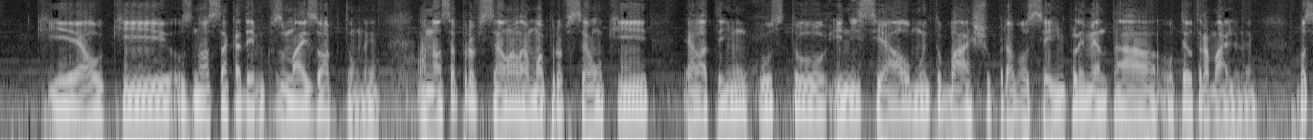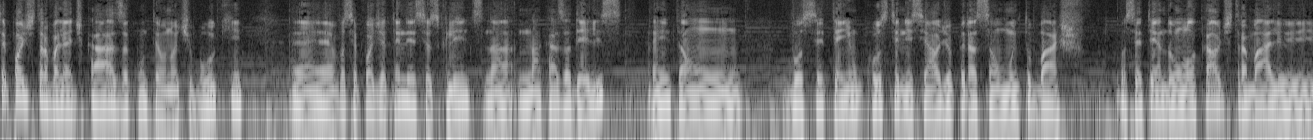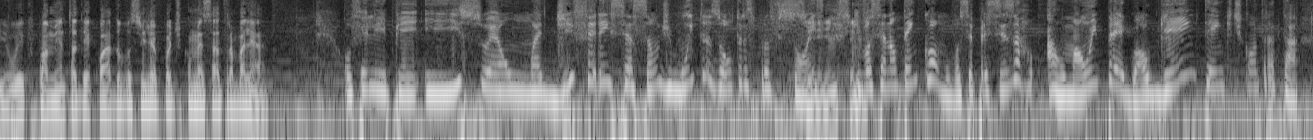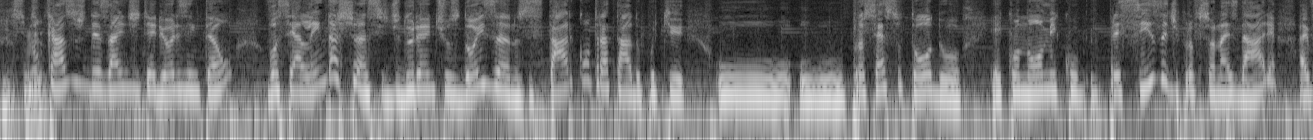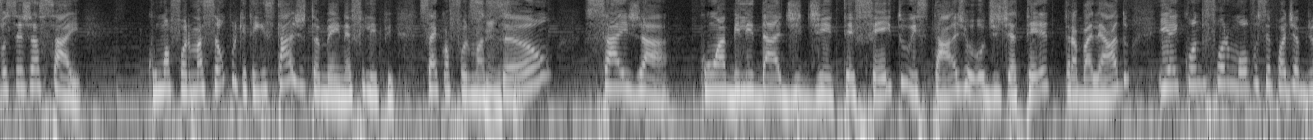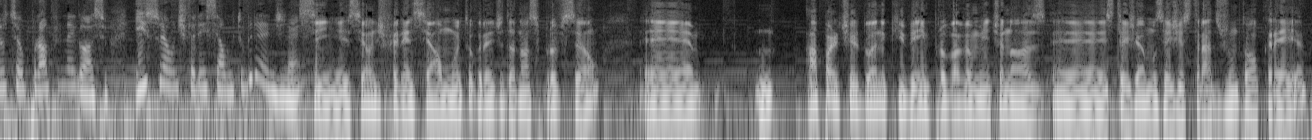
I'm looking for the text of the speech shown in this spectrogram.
que é o que os nossos acadêmicos mais optam, né? A nossa profissão, ela é uma profissão que ela tem um custo inicial muito baixo para você implementar o teu trabalho, né? Você pode trabalhar de casa com o teu notebook, é, você pode atender seus clientes na, na casa deles, né? então você tem um custo inicial de operação muito baixo. Você tendo um local de trabalho e o equipamento adequado, você já pode começar a trabalhar. Ô Felipe, e isso é uma diferenciação de muitas outras profissões sim, sim. que você não tem como. Você precisa arrumar um emprego, alguém tem que te contratar. Isso no mesmo. caso de design de interiores, então, você além da chance de durante os dois anos estar contratado, porque o, o processo todo econômico precisa de profissionais da área, aí você já sai com uma formação, porque tem estágio também, né, Felipe? Sai com a formação, sim, sai já com a habilidade de ter feito o estágio ou de já ter trabalhado e aí quando formou você pode abrir o seu próprio negócio. Isso é um diferencial muito grande, né? Sim, esse é um diferencial muito grande da nossa profissão. É, a partir do ano que vem, provavelmente nós é, estejamos registrados junto ao CREA,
